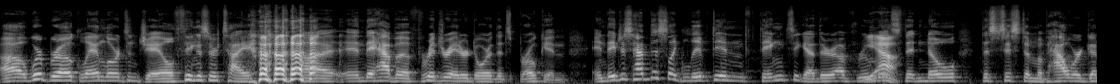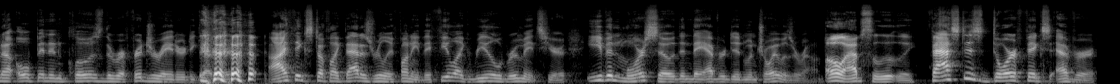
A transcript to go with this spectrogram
uh, "We're broke, landlord's in jail, things are tight," uh, and they have a refrigerator door that's broken, and they just have this like lived-in thing together of roommates Yeah. that know the system of how we're gonna open and close the refrigerator together. I think stuff like that is really funny. They feel like real roommates here, even more so than they ever did when Troy was around. Oh, absolutely. Fastest door fix ever.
